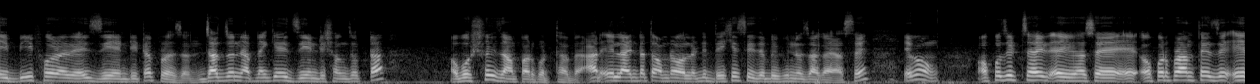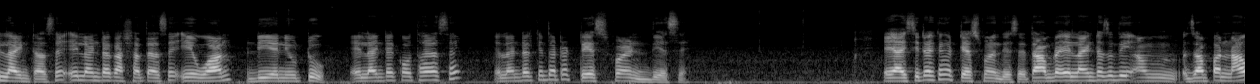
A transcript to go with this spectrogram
এই বি ফোরের এই জিএনডিটা প্রয়োজন। যার জন্য আপনাকে এই জিএনডি সংযোগটা অবশ্যই জাম্পার করতে হবে। আর এই লাইনটা তো আমরা অলরেডি দেখেছি যে বিভিন্ন জায়গায় আছে। এবং অপোজিট সাইড এই এ, অপর প্রান্তে যে এই লাইনটা আছে এই লাইনটা কার সাথে আছে? এ ওয়ান ডিএনইউ টু এই লাইনটা কোথায় আছে? এই লাইনটার কিন্তু একটা টেস্ট পয়েন্ট দিয়েছে। এই আইসিটার কিন্তু টেস্ট পয়েন্ট দিয়েছে। তা আমরা এই লাইনটা যদি জাম্পার নাও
